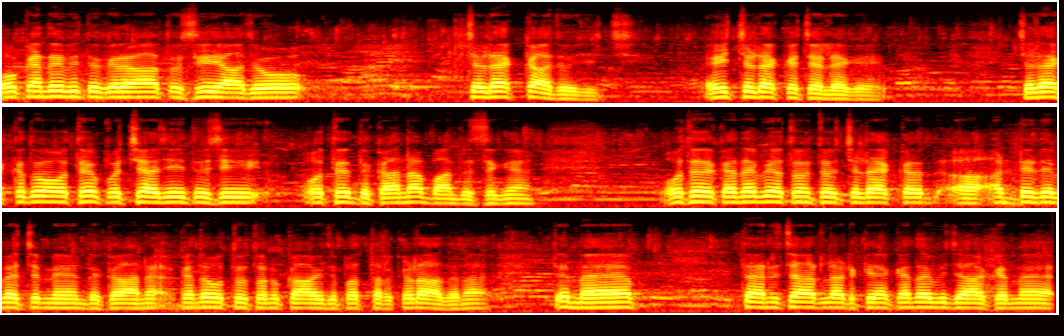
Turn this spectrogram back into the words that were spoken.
ਉਹ ਕਹਿੰਦੇ ਵੀ ਤਕਰਾ ਤੁਸੀਂ ਆ ਜਾਓ, ਚੜਕ ਆ ਜਾਓ ਜੀ। ਅਸੀਂ ਚੜਕ ਚਲੇ ਗਏ। ਚੜੈਕ ਤੋਂ ਉੱਥੇ ਪੁੱਛਿਆ ਜੀ, ਤੁਸੀਂ ਉੱਥੇ ਦੁਕਾਨਾਂ ਬੰਦ ਸੀਗੀਆਂ। ਉੱਥੇ ਕਹਿੰਦਾ ਵੀ ਉੱਥੋਂ ਤੋਂ ਚੜੈਕ ਅੱਡੇ ਦੇ ਵਿੱਚ ਮੇਨ ਦੁਕਾਨ, ਕਹਿੰਦਾ ਉੱਥੋਂ ਤੁਹਾਨੂੰ ਕਾਗਜ਼ ਪੱਤਰ ਕਢਾ ਦੇਣਾ। ਤੇ ਮੈਂ ਤਿੰਨ ਚਾਰ ਲੜਕੀਆਂ, ਕਹਿੰਦਾ ਵੀ ਜਾ ਕੇ ਮੈਂ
